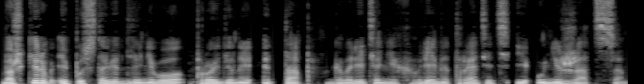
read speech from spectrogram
Башкиров и Пустовит для него пройденный этап. Говорить о них, время тратить и унижаться.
